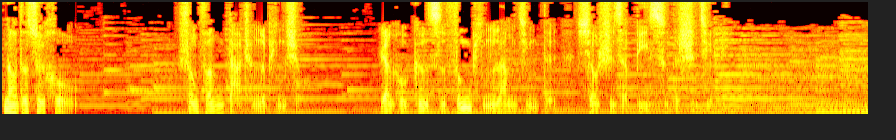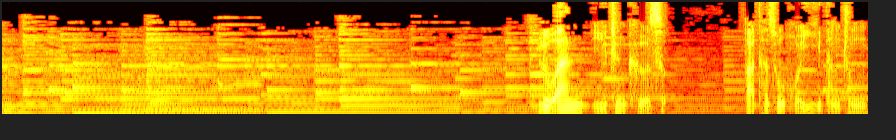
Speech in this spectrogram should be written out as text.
闹到最后，双方打成了平手，然后各自风平浪静的消失在彼此的世界里。陆安一阵咳嗽，把他从回忆当中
